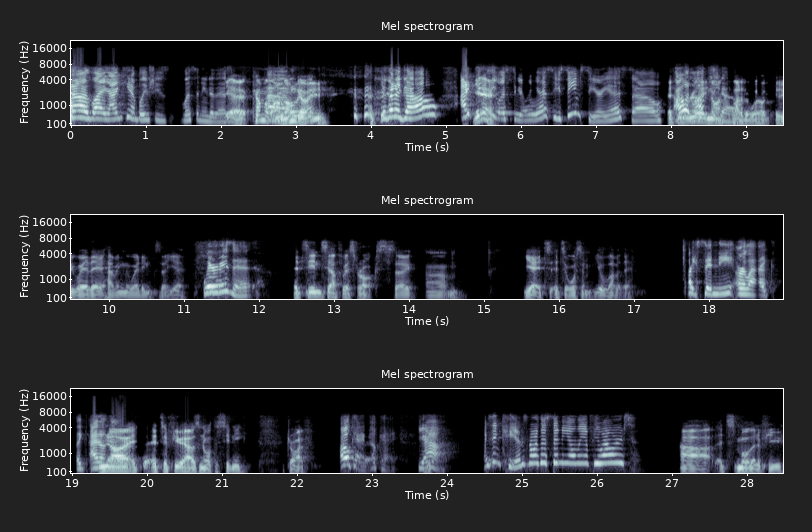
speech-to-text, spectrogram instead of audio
I was like, I can't believe she's listening to this. Yeah. Come along. I'm going. You're gonna go? I think Yeah. he was serious. He seems serious, so It's I a would really love nice to go. part of the world too, where they're having the wedding. So yeah, Where is it? it's in Southwest Rocks. So um, yeah, it's it's awesome. You'll love it there. Like Sydney or like like I don't no, know. it's it's a few hours north of Sydney. Drive. Okay, okay. Yeah. Isn't Cairns north of Sydney only a few hours? Uh, it's more than a few.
